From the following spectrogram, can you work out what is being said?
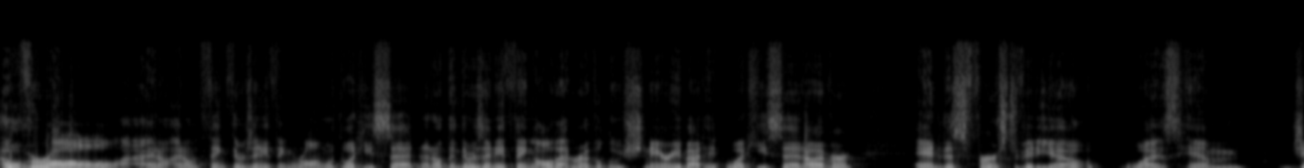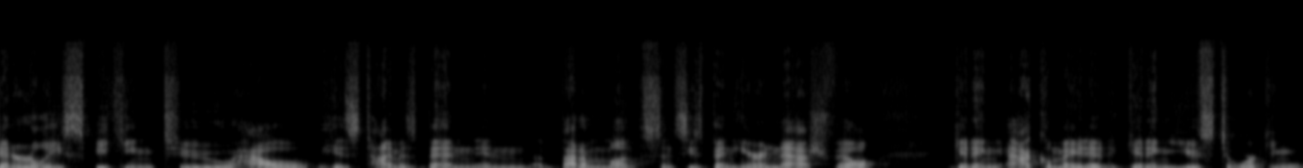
overall. I don't. I don't think there was anything wrong with what he said. I don't think there was anything all that revolutionary about what he said. However, and this first video was him generally speaking to how his time has been in about a month since he's been here in Nashville getting acclimated, getting used to working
